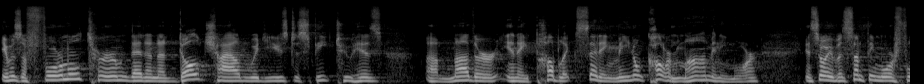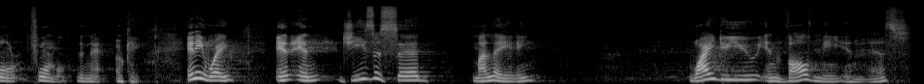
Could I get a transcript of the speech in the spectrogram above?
It was a formal term that an adult child would use to speak to his uh, mother in a public setting. I mean, you don't call her mom anymore, and so it was something more for, formal than that. Okay. Anyway, and, and Jesus said, "My lady." Why do you involve me in this?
